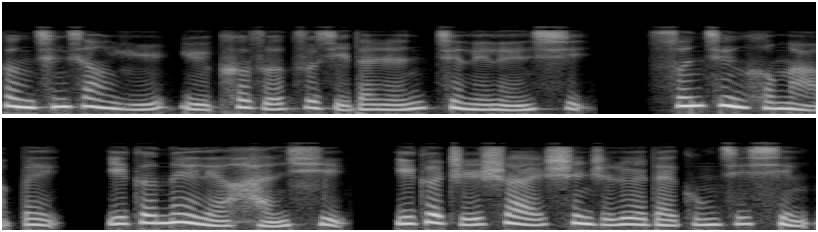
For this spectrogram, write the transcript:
更倾向于与苛责自己的人建立联系。孙静和马贝，一个内敛含蓄，一个直率，甚至略带攻击性。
